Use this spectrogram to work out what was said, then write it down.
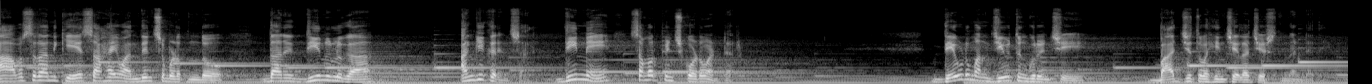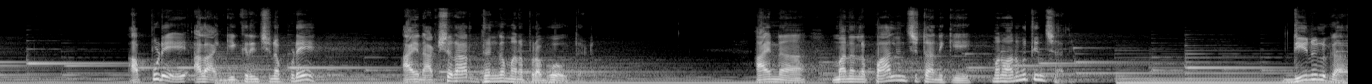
ఆ అవసరానికి ఏ సహాయం అందించబడుతుందో దాని దీనులుగా అంగీకరించాలి. దీన్నే సమర్పించుకోవడం అంటారు. దేవుడు మన జీవితం గురించి బాధ్యత వహించేలా చేస్తుందండి అది. అప్పుడే అలా అంగీకరించినప్పుడే ఆయన అక్షరార్థంగా మన ప్రభు అవుతాడు. ఆయన మనల్ని పాలించటానికి మనం అనుమతించాలి. దీనులుగా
